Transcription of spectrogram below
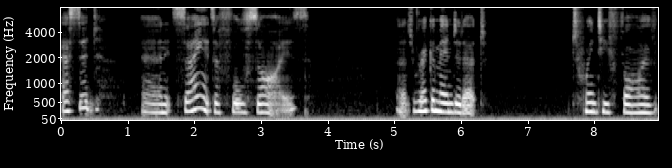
acid and it's saying it's a full size and it's recommended at $25.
